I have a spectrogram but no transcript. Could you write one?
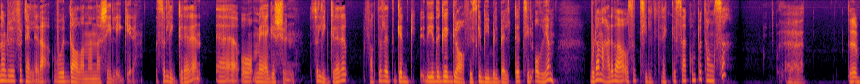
Når du forteller da hvor Dalane Energi ligger, så ligger dere eh, og med Egersund så ligger dere faktisk litt i det geografiske bibelbeltet til oljen. Hvordan er det da å tiltrekke seg kompetanse? Eh, Det er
